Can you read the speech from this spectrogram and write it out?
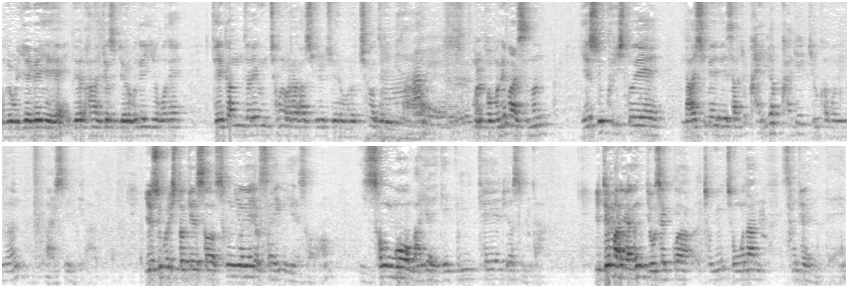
오늘 우리 예배에 하나님께서 여러분의 영혼에 대강절의 은총을 허락하시기를 주 여러분으로 축원드립니다. 오늘 본문의 말씀은 예수 그리스도의 나심에 대해서 아주 간략하게 기억하고 있는 말씀입니다. 예수 그리스도께서 성령의 역사에 의해서 이 성모 마리아에게 잉태되었습니다. 이때 마리아는 요셉과 정혼한 상태였는데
